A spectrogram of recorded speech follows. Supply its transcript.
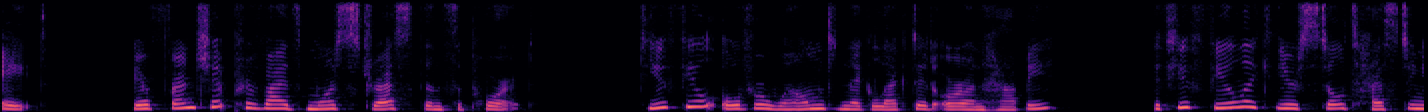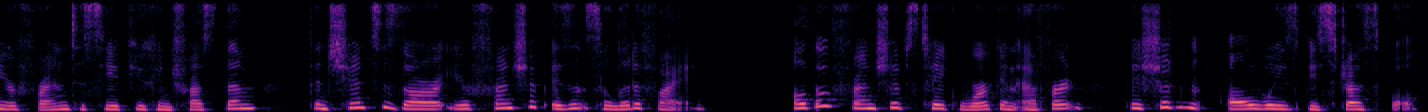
8. Your friendship provides more stress than support. Do you feel overwhelmed, neglected, or unhappy? If you feel like you're still testing your friend to see if you can trust them, then chances are your friendship isn't solidifying. Although friendships take work and effort, they shouldn't always be stressful.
